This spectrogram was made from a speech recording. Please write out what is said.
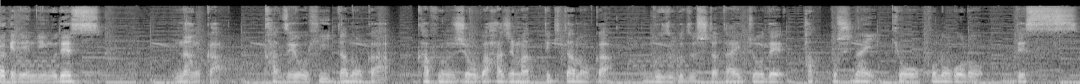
いうわけでエンディングです。なんか、風邪をひいたのか、花粉症が始まってきたのか、ぐずぐずした体調でパッとしない今日この頃です。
